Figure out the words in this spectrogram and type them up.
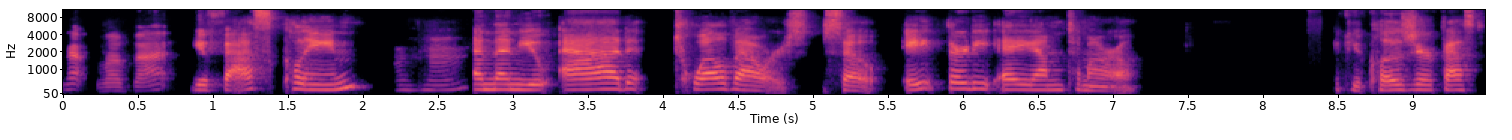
Yeah, love that. You fast clean. Mm-hmm. And then you add 12 hours. So 8 30 a.m. tomorrow. If you close your fast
